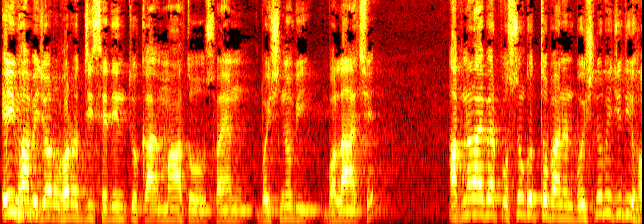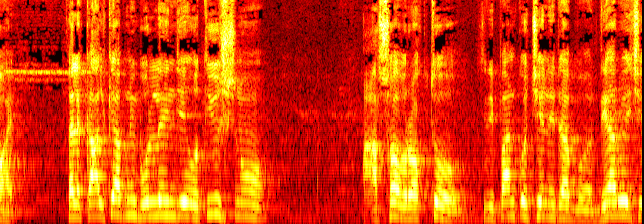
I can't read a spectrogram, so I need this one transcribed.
এইভাবে জড়ভরতজি সেদিন তো মা তো স্বয়ং বৈষ্ণবী বলা আছে। আপনারা এবার প্রশ্ন করতে পারেন, বৈষ্ণবী যদি হয়, তাহলে কালকে আপনি বললেন যে অতি উষ্ণ আসব রক্ত, তিনি পান করছেন, এটা দেয়া রয়েছে।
